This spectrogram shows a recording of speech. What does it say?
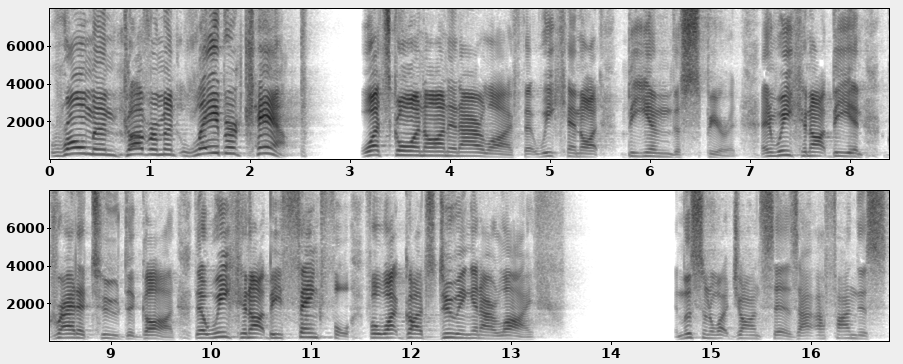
Roman government labor camp, what's going on in our life that we cannot be in the Spirit and we cannot be in gratitude to God, that we cannot be thankful for what God's doing in our life. And listen to what John says. I, I find this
